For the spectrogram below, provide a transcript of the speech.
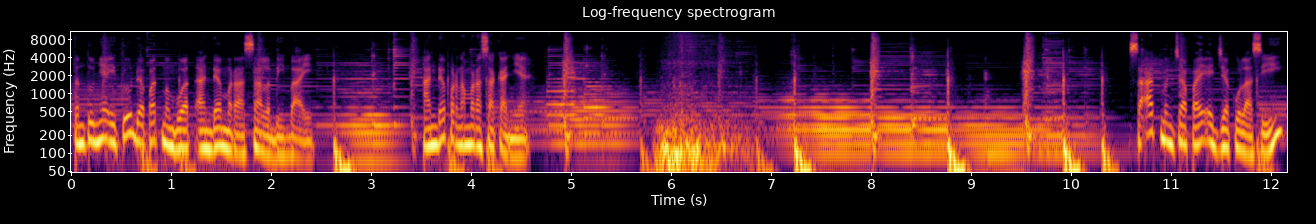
Tentunya itu dapat membuat Anda merasa lebih baik. Anda pernah merasakannya? Saat mencapai ejakulasi,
